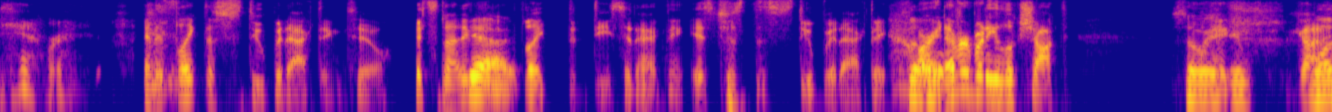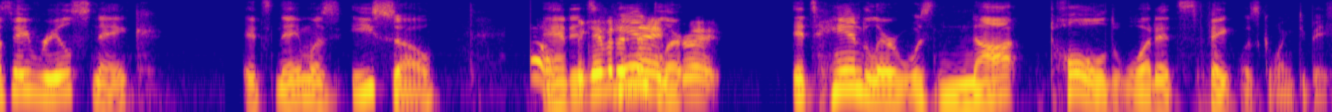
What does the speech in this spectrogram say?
Yeah, right. And it's like the stupid acting too. It's not even Yeah. like the decent acting. It's just the stupid acting. So- All right, everybody look shocked. So Okay, it, it got it. was a real snake. Its name was Eso. Oh, And they its gave it a handler- name. Great. Its handler was not told what its fate was going to be.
